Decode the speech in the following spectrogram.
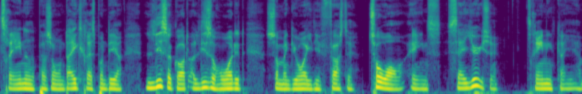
trænet person, der ikke responderer lige så godt og lige så hurtigt, som man gjorde i de første to år af ens seriøse træningskarriere.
